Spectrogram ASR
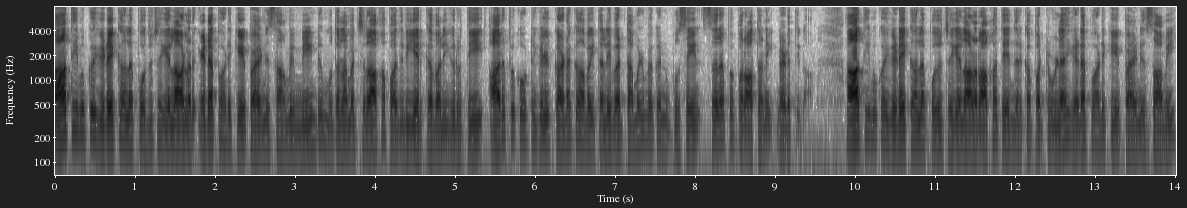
அதிமுக இடைக்கால பொதுச் செயலாளர் எடப்பாடி கே பழனிசாமி மீண்டும் முதலமைச்சராக பதவியேற்க வலியுறுத்தி அருப்புக்கோட்டையில் கழக அவைத் தலைவர் தமிழ்மகன் ஹுசேன் சிறப்பு பிரார்த்தனை நடத்தினார். அதிமுக இடைக்கால பொதுச் செயலாளராக தேர்ந்தெடுக்கப்பட்டுள்ள எடப்பாடி கே பழனிசாமி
